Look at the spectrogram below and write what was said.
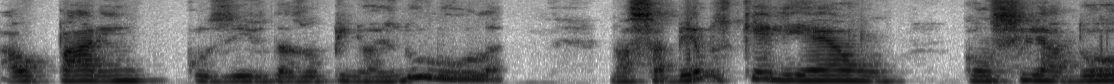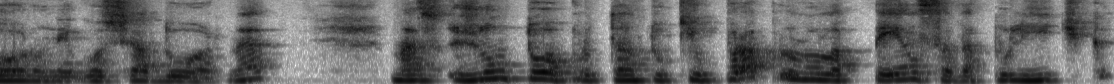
ao par, inclusive, das opiniões do Lula, nós sabemos que ele é um conciliador, um negociador, né? Mas juntou, portanto, o que o próprio Lula pensa da política,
